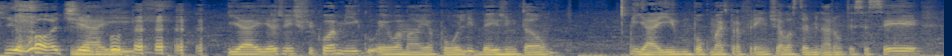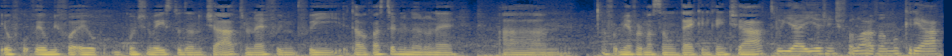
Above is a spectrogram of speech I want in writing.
Que ótimo. E aí, e aí a gente ficou amigo, eu, a Maia, a Poli, desde então. E aí, um pouco mais pra frente, elas terminaram o TCC, eu, eu, me, eu continuei estudando teatro, né? Fui, fui, eu tava quase terminando, né? A, a minha formação técnica em teatro. E aí a gente falou, ah, vamos criar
